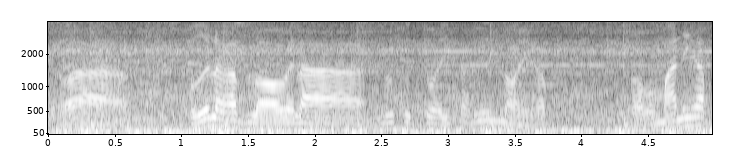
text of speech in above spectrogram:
แต่ว่าฟื้นแล้วครับรอเวลารู้สึกตัวอีกสักนิดหน่อยครับรอประมาณนี้ครับ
